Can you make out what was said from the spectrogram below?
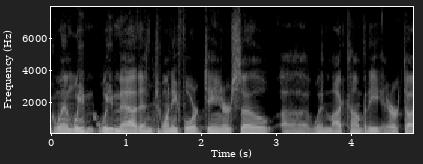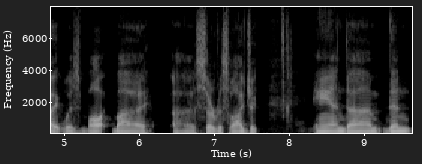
Gwen, we we met in 2014 or so uh, when my company Airtight was bought by uh, Service Logic, and um, then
